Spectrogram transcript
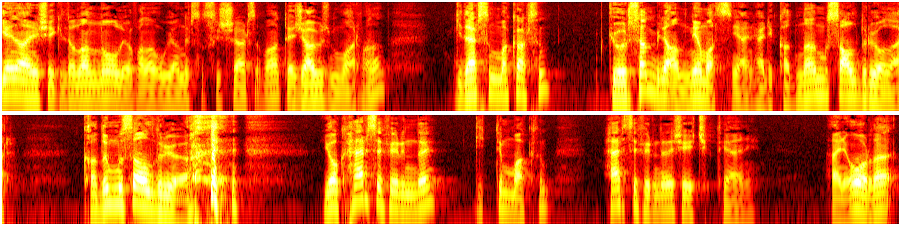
Gene aynı şekilde lan ne oluyor falan uyanırsın sıçrarsın falan tecavüz mü var falan. Gidersin bakarsın görsen bile anlayamazsın yani. Hani kadına mı saldırıyorlar? Kadın mı saldırıyor? Yok her seferinde gittim baktım. Her seferinde de şey çıktı yani. Hani orada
